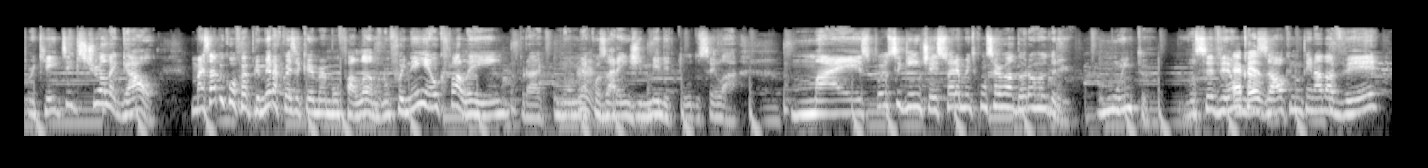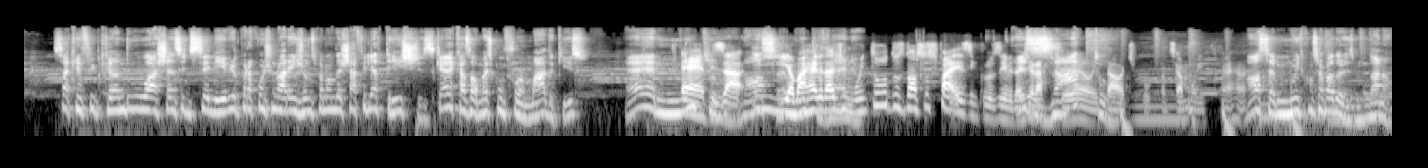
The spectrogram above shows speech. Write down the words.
Porque It Takes Two é legal. Mas sabe qual foi a primeira coisa que eu e meu irmão falamos? Não foi nem eu que falei, hein? Pra não me Hum. acusarem de mil e tudo, sei lá. Mas foi o seguinte, a história é muito conservadora, Rodrigo. Muito. Você vê um É mesmo? casal que não tem nada a ver sacrificando a chance de ser livre pra continuarem juntos pra não deixar a filha triste. Você quer casal mais conformado que isso? É muito... É, bizarro. Nossa, e é, uma muito realidade velho. muito dos nossos pais, inclusive, da geração Exato. e tal. Tipo, acontecia muito. Aham. Nossa, é muito conservadorismo, não dá não.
